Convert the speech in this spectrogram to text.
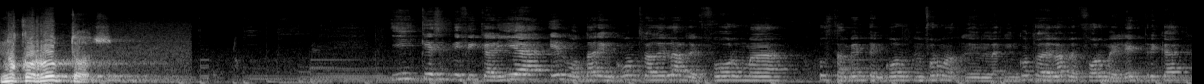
no corruptos. Significaría el votar en contra de la reforma justamente en, forma, en contra de la reforma eléctrica,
